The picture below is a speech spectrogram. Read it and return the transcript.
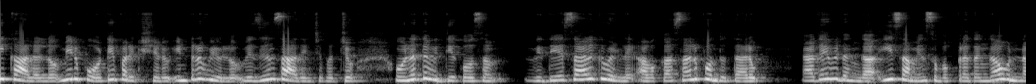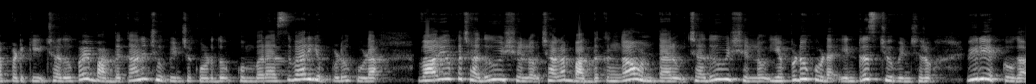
ఈ కాలంలో మీరు పోటీ పరీక్షలు ఇంటర్వ్యూలో విజయం సాధించవచ్చు. ఉన్నత విద్య కోసం విదేశాలకు వెళ్ళే అవకాశాలు పొందుతారు. అదేవిధంగా ఈ సమయం శుభప్రదంగా ఉన్నప్పటికీ చదువుపై బద్ధకాన్ని చూపించకూడదు. కుంభరాశి వారు ఎప్పుడూ కూడా వారి యొక్క చదువు విషయంలో చాలా బద్ధకంగా ఉంటారు. చదువు విషయంలో ఎప్పుడూ కూడా ఇంట్రెస్ట్ చూపించరు. వీరు ఎక్కువగా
